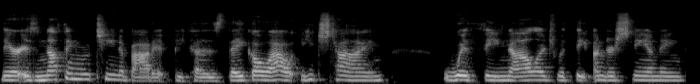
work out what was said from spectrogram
There is nothing routine about it because they go out each time with the knowledge, with the understanding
